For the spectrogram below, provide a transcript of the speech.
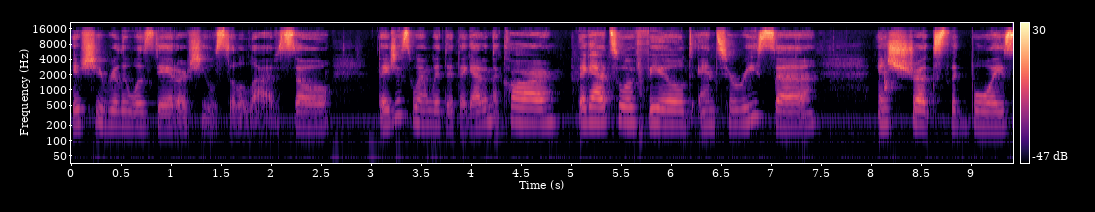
if she really was dead or if she was still alive. So they just went with it. They got in the car, they got to a field, and Theresa instructs the boys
